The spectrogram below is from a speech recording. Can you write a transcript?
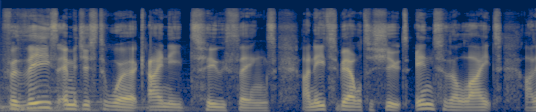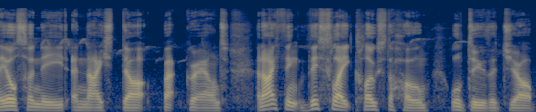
For these images to work, I need two things. I need to be able to shoot into the light, and I also need a nice dark background. And I think this lake close to home will do the job.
